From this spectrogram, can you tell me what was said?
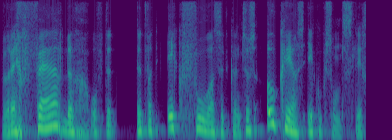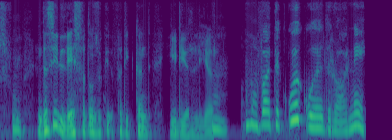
regverdig of dit dit wat ek voel as 'n kind. Soos okay as ek ook soms slegs voel. Hmm. En dis die les wat ons ook vir die kind hierdeur leer. Hmm. Maar wat ek ook oordra, nê, nee,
